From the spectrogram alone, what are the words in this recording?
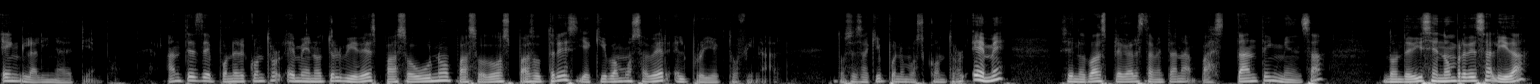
en la línea de tiempo. Antes de poner control M, no te olvides, paso 1, paso 2, paso 3 y aquí vamos a ver el proyecto final. Entonces aquí ponemos control M se nos va a desplegar esta ventana bastante inmensa donde dice nombre de salida.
